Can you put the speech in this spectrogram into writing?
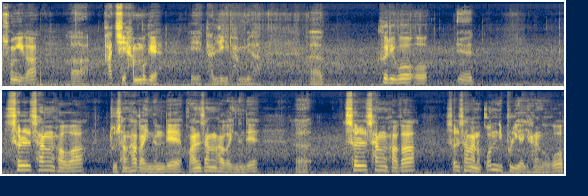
송이가 어, 같이 한목에 예, 달리기도 합니다. 어, 그리고 어, 예, 설상화와 두상화가 있는데 관상화가 있는데 어, 설상화가 설상화는 꽃잎을 이야기하는 거고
